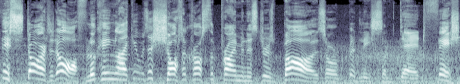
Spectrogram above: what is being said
This started off looking like it was a shot across the Prime Minister's bows, or at least some dead fish.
